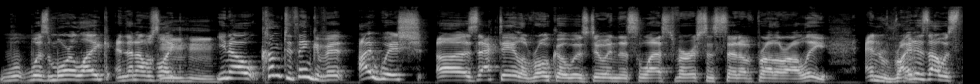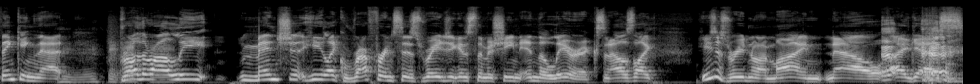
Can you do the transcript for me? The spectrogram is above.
w- was more like. And then I was like, Mhm. you know, come to think of it, I wish uh, Zack de la Rocha was doing this last verse instead of Brother Ali. And right as I was thinking that, Brother Ali mentioned he like references Rage Against the Machine in the lyrics, and I was like, he's just reading my mind now, I guess.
